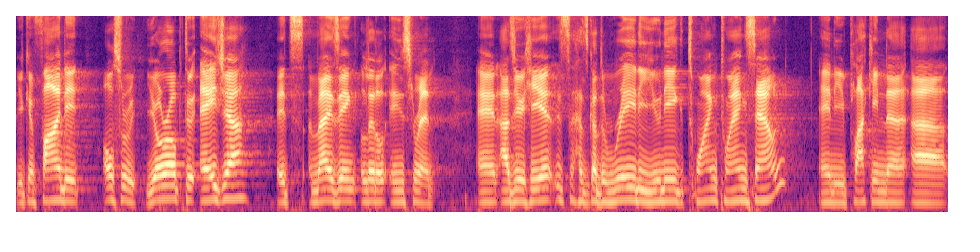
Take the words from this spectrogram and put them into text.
you can find it all through Europe to Asia. It's amazing little instrument. And as you hear, it has got a really unique twang twang sound. And you plug in the, uh,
